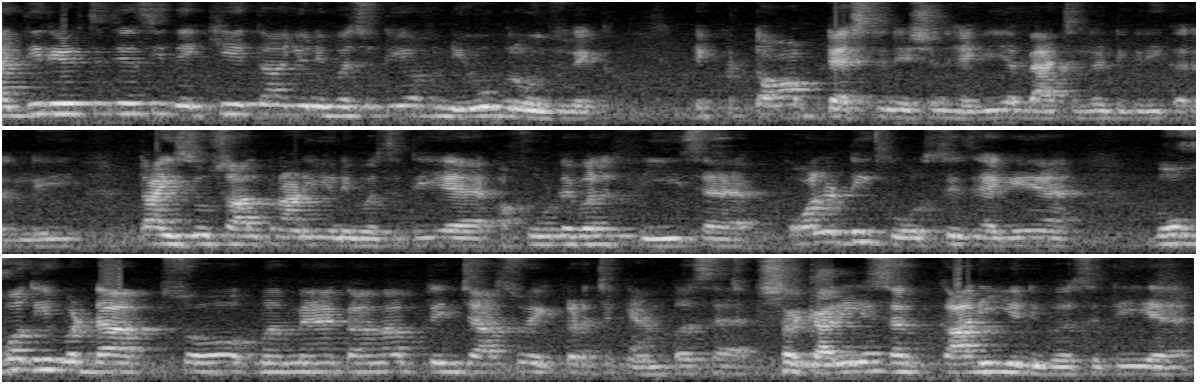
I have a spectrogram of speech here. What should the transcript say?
ਅੱਜ ਦੀ ਡੇਟ 'ਚ ਜੇ ਅਸੀਂ ਦੇਖੀਏ ਤਾਂ ਯੂਨੀਵਰਸਿਟੀ ਆਫ ਨਿਊ ਬਰੂਨਜ਼ਵਿਕ ਇੱਕ ਟੌਪ ਡੈਸਟੀਨੇਸ਼ਨ ਹੈਗੀ ਹੈ ਬੈਚਲਰ ਡਿਗਰੀ ਕਰਨ ਲਈ। 250 ਸਾਲ ਪੁਰਾਣੀ ਯੂਨੀਵਰਸਿਟੀ ਹੈ ਅਫੋਰਡੇਬਲ ਫੀਸ ਹੈ ਕੁਆਲਿਟੀ ਕੋਰਸਿਸ ਹੈਗੇ ਆ। ਬਹੁਤ ਹੀ ਵੱਡਾ ਸੋ ਮ- ਕਹਾਂਗਾ 3-400 ਏਕੜ ਚ ਕੈਂਪਸ ਹੈ। ਸਰਕਾਰੀ ਹੈ? ਸਰਕਾਰੀ ਯੂਨੀਵਰਸਿਟੀ ਹੈ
